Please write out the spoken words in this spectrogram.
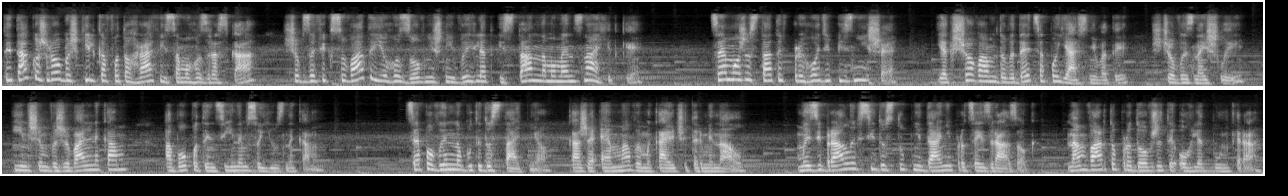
Ти також робиш кілька фотографій самого зразка, щоб зафіксувати його зовнішній вигляд і стан на момент знахідки. Це може стати в пригоді пізніше, якщо вам доведеться пояснювати, що ви знайшли іншим виживальникам або потенційним союзникам. Це повинно бути достатньо, каже Емма, вимикаючи термінал. Ми зібрали всі доступні дані про цей зразок. Нам варто продовжити огляд бункера.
